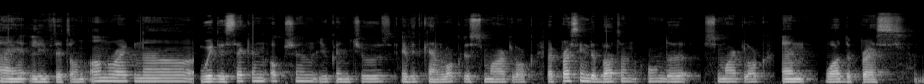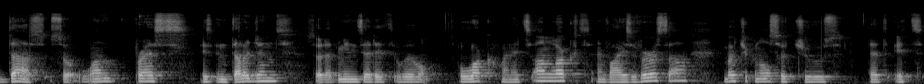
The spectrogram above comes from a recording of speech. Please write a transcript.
I leave that on on right now. With the second option, you can choose if it can lock the smart lock by pressing the button on the smart lock and what the press does. So one press is intelligent, so that means that it will lock when it's unlocked and vice versa. But you can also choose that it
